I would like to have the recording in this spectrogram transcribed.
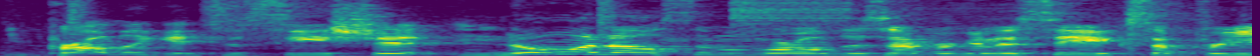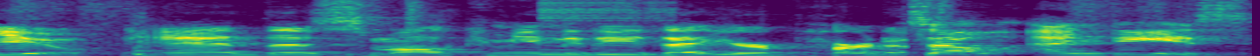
you probably get to see shit no one else in the world is ever gonna see except for you and the small community that you're a part of. So, NDs.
